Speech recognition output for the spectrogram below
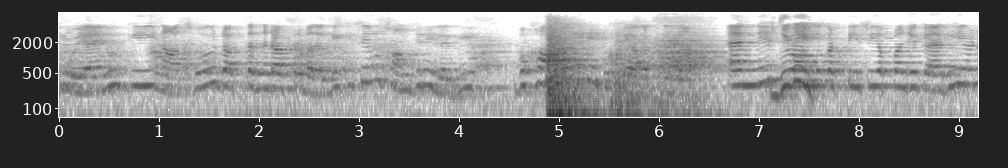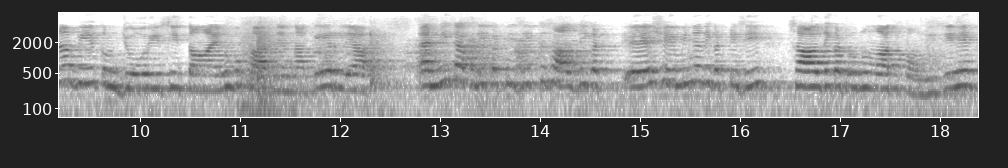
ਹੋਇਆ ਇਹਨੂੰ ਕੀ ਨਾ ਸੋਈ ਡਾਕਟਰ ਨੇ ਡਾਕਟਰ ਬਦਲ ਗਏ ਕਿਸੇ ਨੂੰ ਸਮਝ ਨਹੀਂ ਲੱਗੀ। ਬੁਖਾਰ ਹੀ ਨਹੀਂ ਟੁੱਟਿਆ ਕੱਟੀ ਦਾ। ਐਨੀ ਸਟਰੋਂਗ ਕੱਟੀ ਸੀ ਆਪਾਂ ਜੇ ਕਹਿ ਦਈਏ ਹਨਾ ਵੀ ਇਹ ਕਮਜ਼ੋਰੀ ਸੀ ਤਾਂ ਇਹਨੂੰ ਬੁਖਾਰ ਨੇ ਇੰਨਾ ਘੇਰ ਲਿਆ। ਐਨੀ ਤਕੜੀ ਕੱਟੀ ਸੀ ਇੱਕ ਸਾਲ ਦੀ ਕੱਟ- ਇਹ 6 ਮਹੀਨਿਆਂ ਦੀ ਕੱਟੀ ਸੀ ਸਾਲ ਦੇ ਕਟਰੂ ਨੂੰ ਮਾਤ ਪਾਉਂਦੀ ਸੀ ਇਹ।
